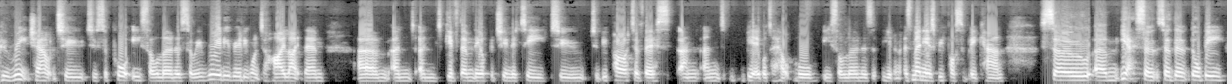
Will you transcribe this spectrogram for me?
who reach out to to support ESOL learners. So we really, really want to highlight them um, and and give them the opportunity to to be part of this and and be able to help more ESOL learners. You know, as many as we possibly can. So um, yeah, so so the, there'll be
